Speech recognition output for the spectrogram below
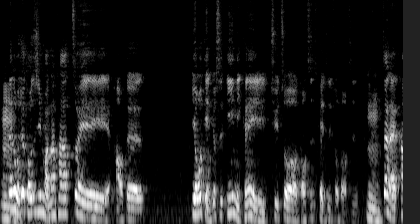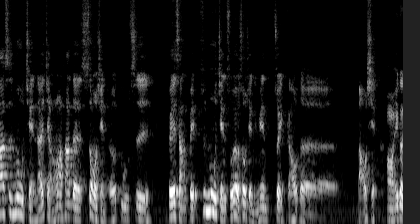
嗯。但是我觉得投资型保单它最好的优点就是一，你可以去做投资，可以自己做投资。嗯。再来，它是目前来讲的话，它的寿险额度是。非常非是目前所有寿险里面最高的保险哦，一个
